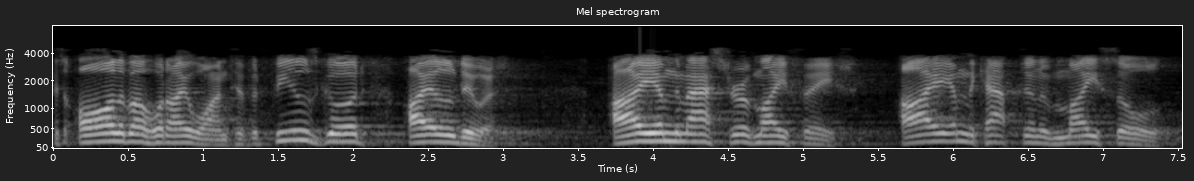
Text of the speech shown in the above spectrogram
It's all about what I want. If it feels good, I'll do it. I am the master of my fate. I am the captain of my soul.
